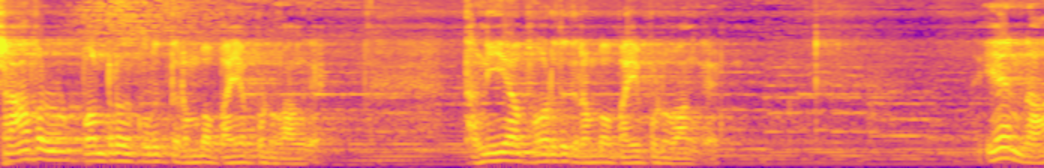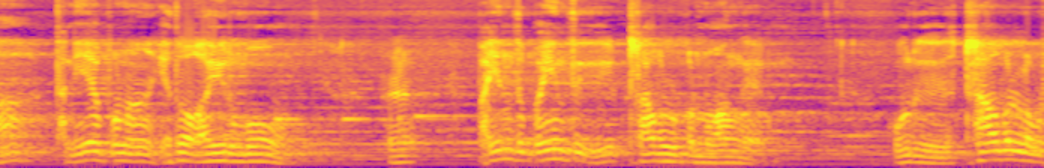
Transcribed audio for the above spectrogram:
ட்ராவல் பண்ணுறது குறித்து ரொம்ப பயப்படுவாங்க. தனியாக போகிறதுக்கு ரொம்ப பயப்படுவாங்க. ஏன்னா தனியாக போனால் ஏதோ ஆயிருமோ? பயந்து பயந்து ட்ராவல் பண்ணுவாங்க. ஒரு ட்ராவலில் ஒரு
